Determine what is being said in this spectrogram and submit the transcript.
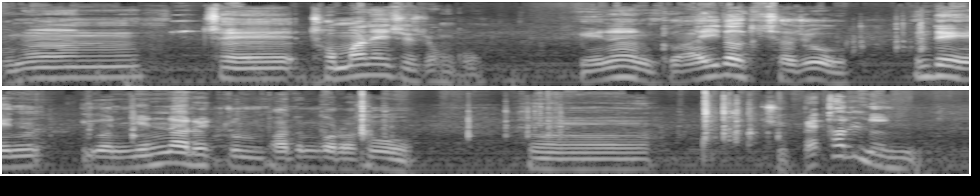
이거는 제 저만의 제주항공. 얘는 그 아이다 기차죠. 근데 얘, 이건 옛날에 좀 받은 거라서 어 지금 배터리는 그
